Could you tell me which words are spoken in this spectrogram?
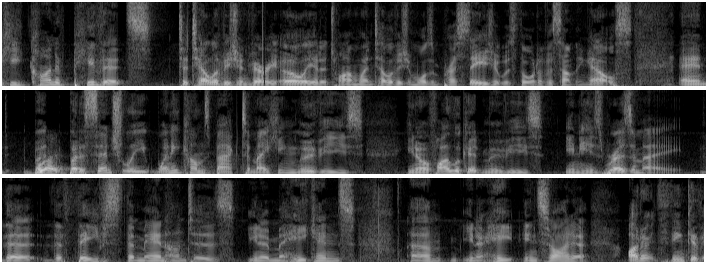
he kind of pivots to television very early at a time when television wasn't prestige; it was thought of as something else. And but Right. but essentially, when he comes back to making movies, you know, if I look at movies in his resume, the the thieves, the manhunters, you know, Mohicans, um, you know, Heat, Insider. I don't think of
